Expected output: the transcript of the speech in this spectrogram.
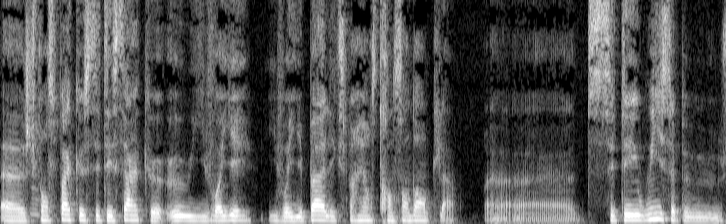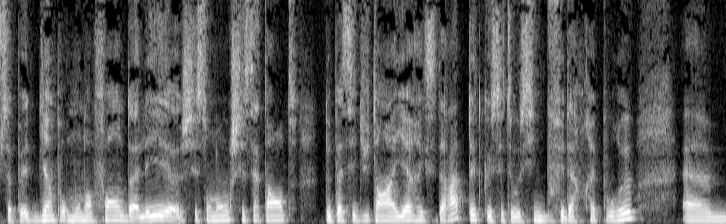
Je pense pas que c'était ça que eux ils voyaient. Ils voyaient pas l'expérience transcendante là euh, c'était oui, ça peut ça peut être bien pour mon enfant d'aller euh, chez son oncle, chez sa tante, de passer du temps ailleurs, etc. Peut-être que c'était aussi une bouffée d'air frais pour eux, euh,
